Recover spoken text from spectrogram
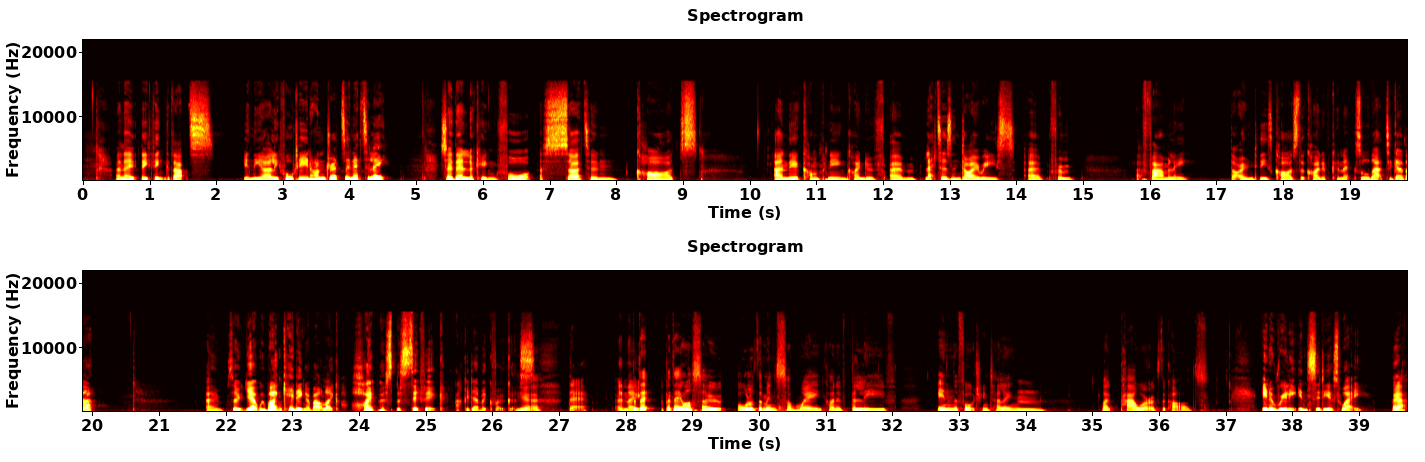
and Yeah. they they think that's in the early 1400s in Italy. So they're looking for a certain cards and the accompanying kind of um, letters and diaries uh, from a family that owned these cards that kind of connects all that together. Um, so yeah, we weren't kidding about like hyper specific academic focus. Yeah. there, and they, But they, but they also, all of them in some way kind of believe in the fortune telling, Mm. like, power of the cards. in a really insidious way. Yeah.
